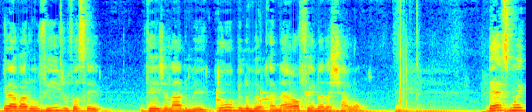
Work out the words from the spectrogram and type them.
gravar um vídeo, você veja lá no meu YouTube, no meu canal, Fernanda Shalom. 18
